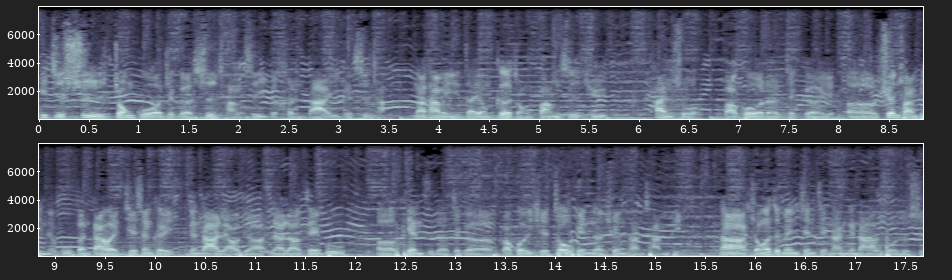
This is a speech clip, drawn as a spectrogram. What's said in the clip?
一直是中国这个市场是一个很大一个市场，那他们也在用各种方式去。探索包括了这个呃宣传品的部分，待会杰森可以跟大家聊聊聊聊这部呃片子的这个包括一些周边的宣传产品。那熊二这边先简单跟大家说，就是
